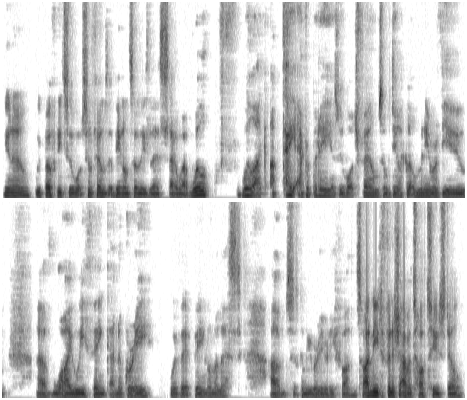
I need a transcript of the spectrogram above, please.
You know, we both need to watch some films that have been on some of these lists. So uh, we'll we'll like update everybody as we watch films. We'll do like a little mini review of why we think and agree with it being on the list. Um, so it's going to be really really fun. So I need to finish Avatar two still.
